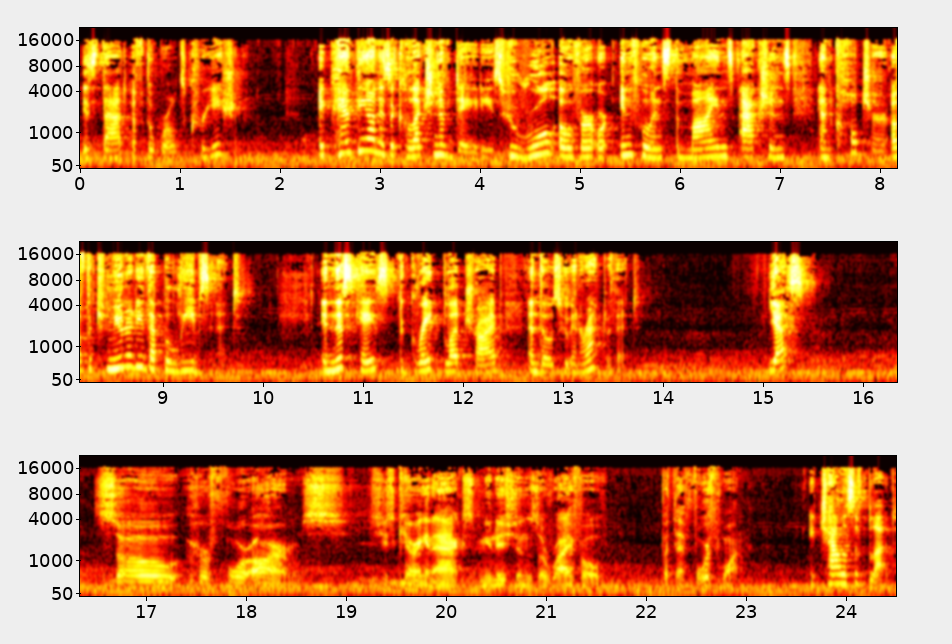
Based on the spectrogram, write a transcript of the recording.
is that of the world's creation. A pantheon is a collection of deities who rule over or influence the minds, actions, and culture of the community that believes in it. In this case, the Great Blood Tribe and those who interact with it. Yes? So, her four arms. She's carrying an axe, munitions, a rifle. But that fourth one? A chalice of blood.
